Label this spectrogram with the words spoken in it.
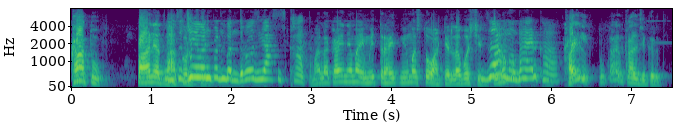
खा तू पाण्यात तुमचं भाकर जेवण पण बंद रोज हे असंच खात मला काही नाही माझे मित्र आहेत मी मस्त हॉटेलला बसेल. जा मग बाहेर खा. खाईल तू काय काळजी करते?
